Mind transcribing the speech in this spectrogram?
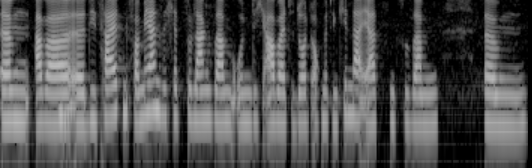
Ähm, aber mhm. äh, die Zeiten vermehren sich jetzt so langsam und ich arbeite dort auch mit den Kinderärzten zusammen. Ähm,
